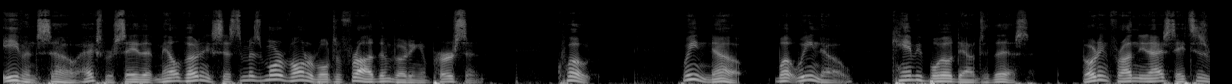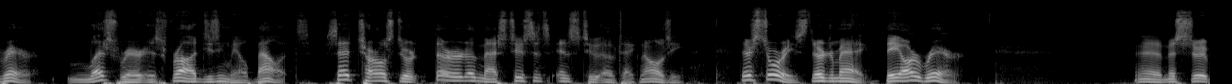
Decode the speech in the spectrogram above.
Even so, experts say that mail voting system is more vulnerable to fraud than voting in person. Quote, we know what we know can be boiled down to this. Voting fraud in the United States is rare. Less rare is fraud using mail ballots, said Charles Stewart III of Massachusetts Institute of Technology. Their stories, they're dramatic. They are rare. Uh, Mr.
